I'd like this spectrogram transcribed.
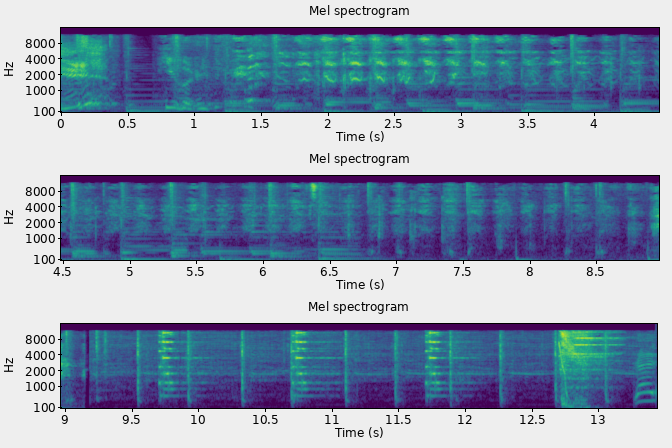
예? 열 Ready,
